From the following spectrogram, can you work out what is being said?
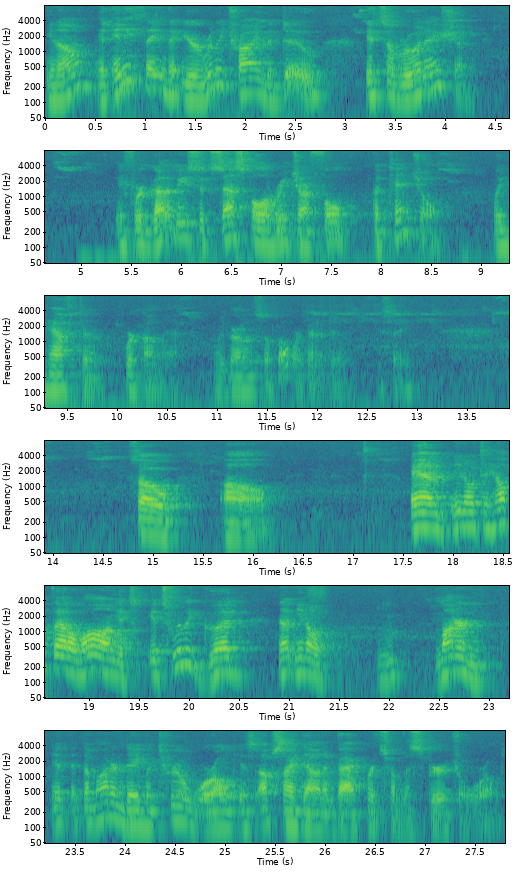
You know, in anything that you're really trying to do, it's a ruination. If we're going to be successful and reach our full potential, we have to work on that. regardless of what we're going to do. You see. So, um, and you know, to help that along, it's it's really good. Now, you know, modern the modern day material world is upside down and backwards from the spiritual world.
